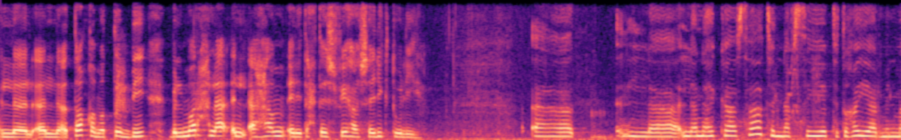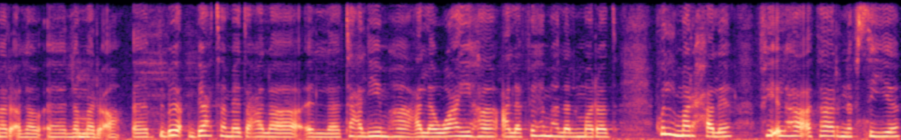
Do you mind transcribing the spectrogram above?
ال- ال- الطاقم الطبي بالمرحلة الأهم اللي تحتاج فيها شريكته ليه؟ الانعكاسات النفسية بتتغير من مرأة آه، لمرأة. آه، بي- بيعتمد على تعليمها على وعيها على فهمها للمرض. كل مرحلة في لها أثار نفسية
